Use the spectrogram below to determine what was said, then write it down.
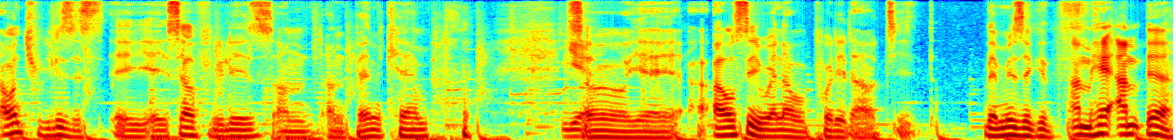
I want to release a, a self-release on on Bandcamp. Yeah. So yeah, I'll see when I will put it out. It, the music, it's I'm here. I'm yeah,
